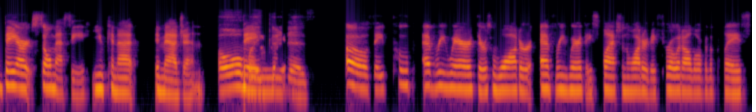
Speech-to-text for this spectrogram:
They are so messy. You cannot imagine. Oh they, my goodness. Oh, they poop everywhere. There's water everywhere. They splash in the water. They throw it all over the place.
